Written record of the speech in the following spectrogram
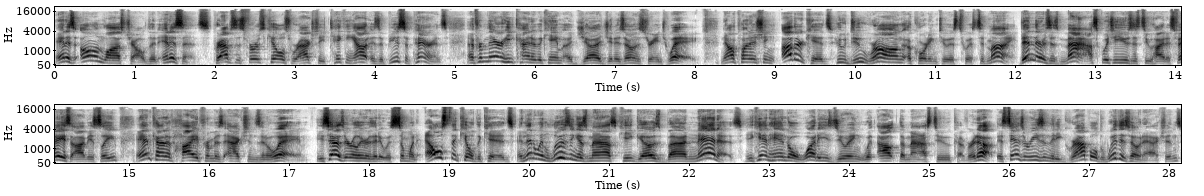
and his own lost childhood innocence. Perhaps his first kills were actually taking out his abusive parents, and from there he kind of became a judge in his own strange way, now punishing other kids who do wrong according to his twisted mind. Then Then there's his mask, which he uses to hide his face, obviously, and kind of hide from his actions in a way. He says earlier that it was someone else that killed the kids, and then when losing his mask, he goes bananas. He can't handle what he's doing without the mask to cover it up. It stands to reason that he grappled with his own actions,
